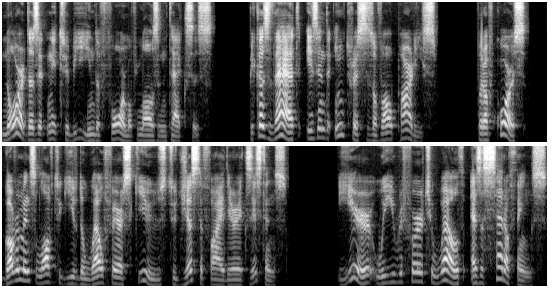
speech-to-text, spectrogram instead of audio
nor does it need to be in the form of laws and taxes, because that is in the interests of all parties. But of course, governments love to give the welfare excuse to justify their existence. Here we refer to wealth as a set of things,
